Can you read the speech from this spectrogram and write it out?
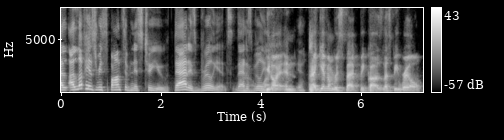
I I love his responsiveness to you. That is brilliant. That is Wow. brilliant. You know, and Yeah. I give him respect because let's be real,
